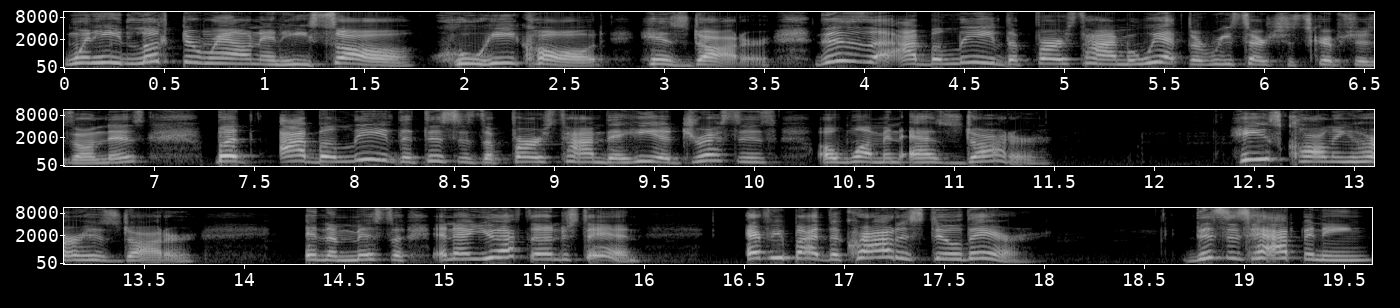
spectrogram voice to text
When he looked around and he saw who he called his daughter. This is, I believe, the first time, and we have to research the scriptures on this, but I believe that this is the first time that he addresses a woman as daughter. He's calling her his daughter in the midst of, and now you have to understand, everybody, the crowd is still there. This is happening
